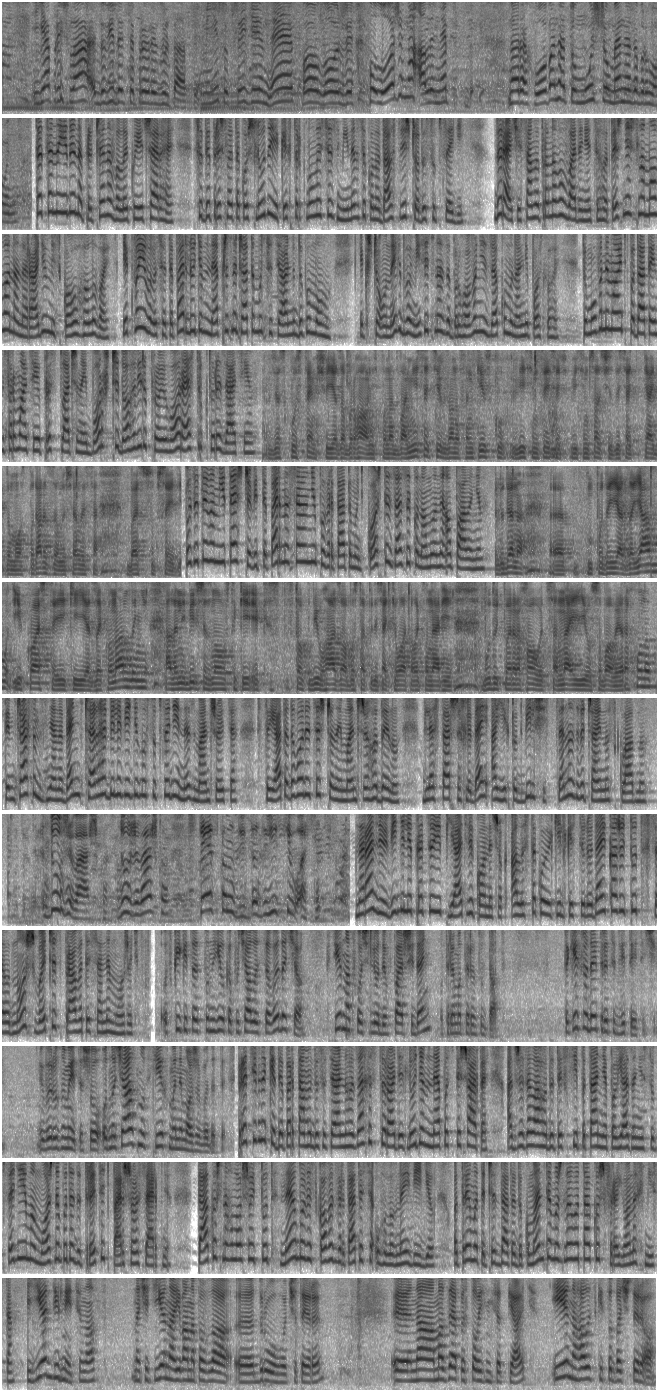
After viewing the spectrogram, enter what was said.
і я прийшла довідатися про результати. Мені субсидія не положена, положена, але не нарахована, тому що в мене заборгованість. Та це не єдина причина великої черги. Сюди прийшли також люди, яких торкнулися зміни в законодавстві щодо субсидій. До речі, саме про нововведення цього тижня йшла мова на нараді в міського голови. Як виявилося, тепер людям не призначатимуть соціальну допомогу, якщо у них двомісячна заборгованість за комунальні послуги. Тому вони мають подати інформацію про сплачений борг чи договір про його реструктуризацію. В зв'язку з тим, що є заборгованість понад два місяці, в Івано-Франківську 8865 домогосподарств залишилися без субсидій. Позитивом є те, що відтепер населенню повертатимуть кошти за зекономлене опалення. Людина е, подає заяву і кошти, які є зекономлені, але не більше знову ж таки, як 100 кубів газу або 150 кВт електроенергії, будуть перераховуватися на її особовий рахунок. Тим часом з дня на день черга біля відділу субсидій не зменшується. Стояти доводиться щонайменше годину. Для старших людей, а їх тут більшість, це надзвичайно складно. Дуже важко, дуже важко. З тиском до 280. Наразі у відділі працює 5 віконечок, але з такою кількістю людей, кажуть, тут все одно швидше справитися не можуть. Оскільки це з понеділка почалася видача, всі в нас хочуть люди в перший день отримати результат. Таких людей 32 тисячі. Ви розумієте, що одночасно всіх ми не можемо видати. Працівники департаменту соціального захисту радять людям не поспішати, адже залагодити всі питання, пов'язані з субсидіями, можна буде до 31 серпня. Також наголошують тут не обов'язково звертатися у головний відділ. Отримати чи здати документи можливо також в районах міста. Є дільниці в нас, значить, є на Івана Павла е, 2 4, е, на Мазепи 185 і на Галицький 124А.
